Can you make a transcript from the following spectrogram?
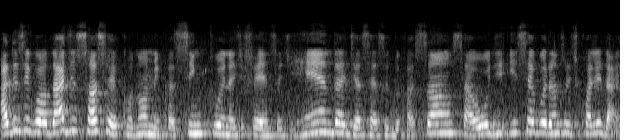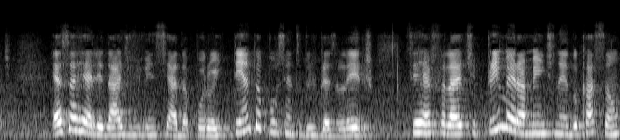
A desigualdade socioeconômica se inclui na diferença de renda, de acesso à educação, saúde e segurança de qualidade. Essa realidade vivenciada por 80% dos brasileiros se reflete primeiramente na educação,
